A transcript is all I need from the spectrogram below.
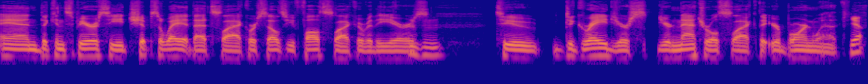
And the conspiracy chips away at that slack or sells you false slack over the years Mm-hmm. To degrade your your natural slack that you're born with. yep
